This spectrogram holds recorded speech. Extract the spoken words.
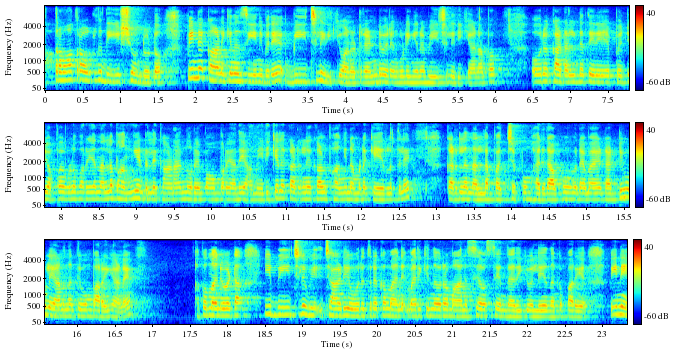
അത്രമാത്രം അവൾക്ക് ദേഷ്യമുണ്ട് കേട്ടോ. പിന്നെ കാണിക്കുന്ന സീൻ ഇവരെ ബീച്ചിലിരിക്കുവാണ് കേട്ടോ. രണ്ടുപേരും കൂടി ഇങ്ങനെ ബീച്ചിലിരിക്കുകയാണ് അപ്പം ഓരോ കടലിന്റെ തിരയെ പറ്റി അപ്പോൾ അവൾ പറയാം നല്ല ഭംഗിയുണ്ടല്ലേ കാണാൻ എന്ന് പറയുമ്പോൾ അവൻ പറയാം അതെ അമേരിക്കയിലെ കടലിനേക്കാൾ ഭംഗി നമ്മുടെ കേരളത്തിലെ കടലിലെ നല്ല പച്ചപ്പും ഹരിതാഭപരമായിട്ട് അടിപൊളിയാണെന്നൊക്കെ ഇവൻ പറയുകയാണേ അപ്പോൾ മനുവേട്ട ഈ ബീച്ചിൽ ചാടി ഓരോരുത്തരൊക്കെ മന മരിക്കുന്നവരുടെ മാനസികാവസ്ഥ എന്തായിരിക്കും അല്ലേ എന്നൊക്കെ പറയുക പിന്നെ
